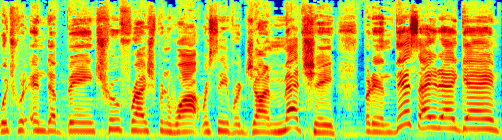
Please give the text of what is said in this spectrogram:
which would end up being true freshman wide receiver John Metchie. But in this A Day game,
